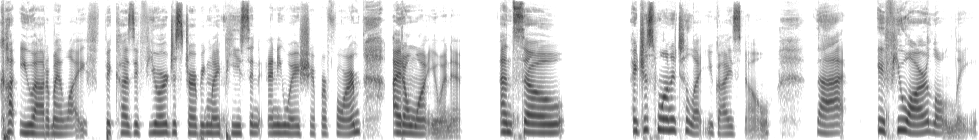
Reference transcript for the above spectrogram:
cut you out of my life because if you're disturbing my peace in any way, shape, or form, I don't want you in it. And so I just wanted to let you guys know that if you are lonely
